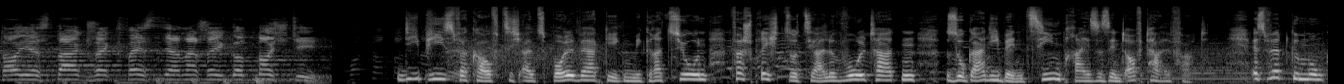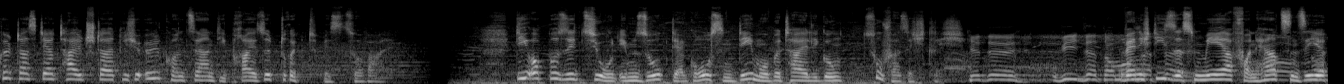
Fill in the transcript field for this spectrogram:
to jest także kwestia naszej godności. Die Peace verkauft sich als Bollwerk gegen Migration, verspricht soziale Wohltaten, sogar die Benzinpreise sind auf Talfahrt. Es wird gemunkelt, dass der teilstaatliche Ölkonzern die Preise drückt bis zur Wahl. Die Opposition im Sog der großen Demo-Beteiligung zuversichtlich. Wenn ich dieses Meer von Herzen sehe,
